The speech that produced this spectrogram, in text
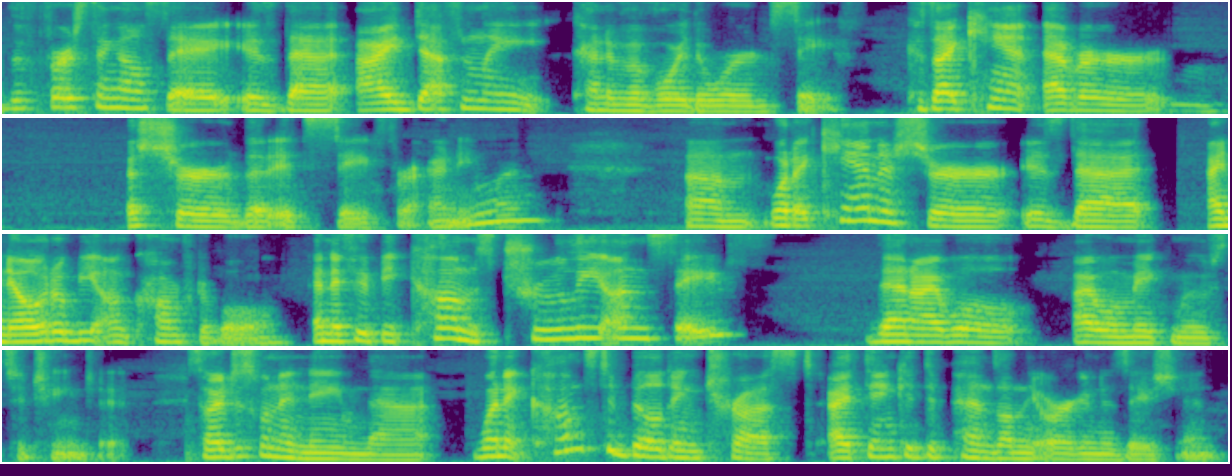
the first thing I'll say is that I definitely kind of avoid the word safe because I can't ever assure that it's safe for anyone. Um, what I can assure is that I know it'll be uncomfortable, and if it becomes truly unsafe, then I will I will make moves to change it. So I just want to name that. When it comes to building trust, I think it depends on the organization.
